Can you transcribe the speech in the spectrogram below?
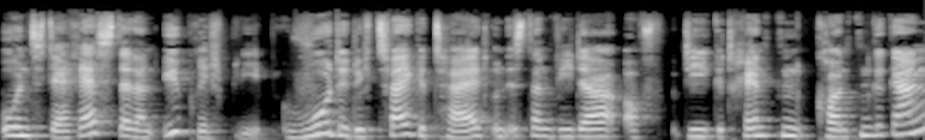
Und der Rest, der dann übrig blieb, wurde durch zwei geteilt und ist dann wieder auf die getrennten Konten gegangen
